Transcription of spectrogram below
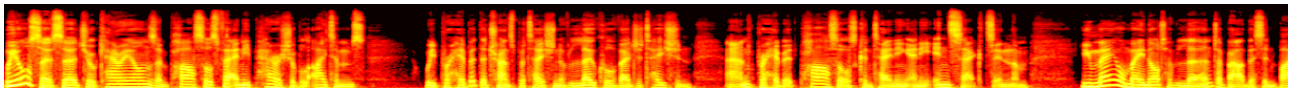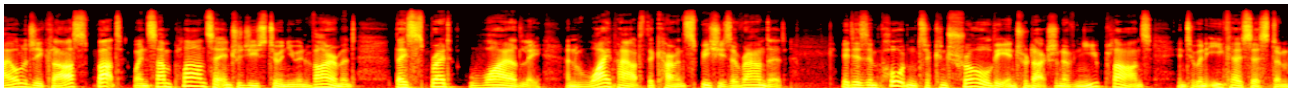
We also search your carry ons and parcels for any perishable items. We prohibit the transportation of local vegetation and prohibit parcels containing any insects in them. You may or may not have learnt about this in biology class, but when some plants are introduced to a new environment, they spread wildly and wipe out the current species around it. It is important to control the introduction of new plants into an ecosystem,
